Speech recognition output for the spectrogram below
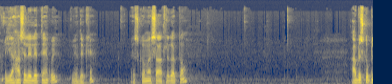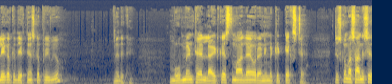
यहाँ से ले लेते हैं कोई। ये देखें इसको मैं साथ लगाता हूँ। अब इसको प्ले करके देखते हैं इसका प्रीव्यू ये देखें। मूवमेंट है लाइट का इस्तेमाल है और एनिमेटेड टेक्स्ट है। जिसको हम आसानी से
